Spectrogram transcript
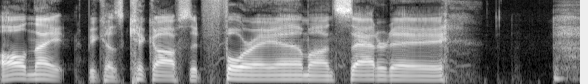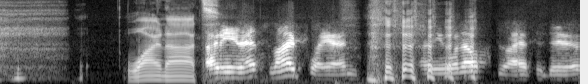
all night because kickoffs at 4 a.m. on Saturday? why not? I mean, that's my plan. I mean, what else do I have to do?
